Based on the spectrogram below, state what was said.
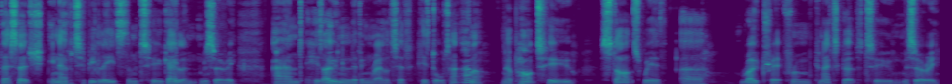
Their search inevitably leads them to Galen, Missouri, and his own living relative, his daughter Anna. Now, part two starts with a road trip from Connecticut to Missouri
